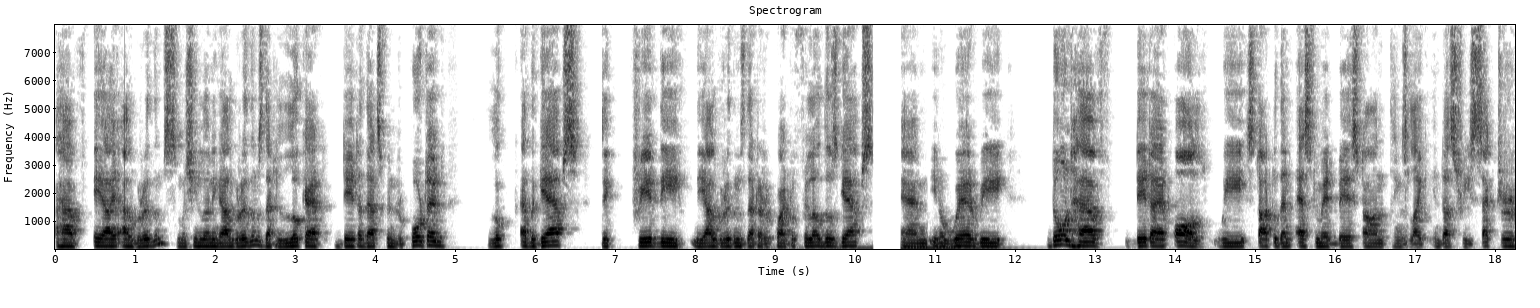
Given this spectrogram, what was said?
have AI algorithms, machine learning algorithms that look at data that's been reported, look at the gaps, they create the the algorithms that are required to fill out those gaps and you know where we don't have data at all we start to then estimate based on things like industry sector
